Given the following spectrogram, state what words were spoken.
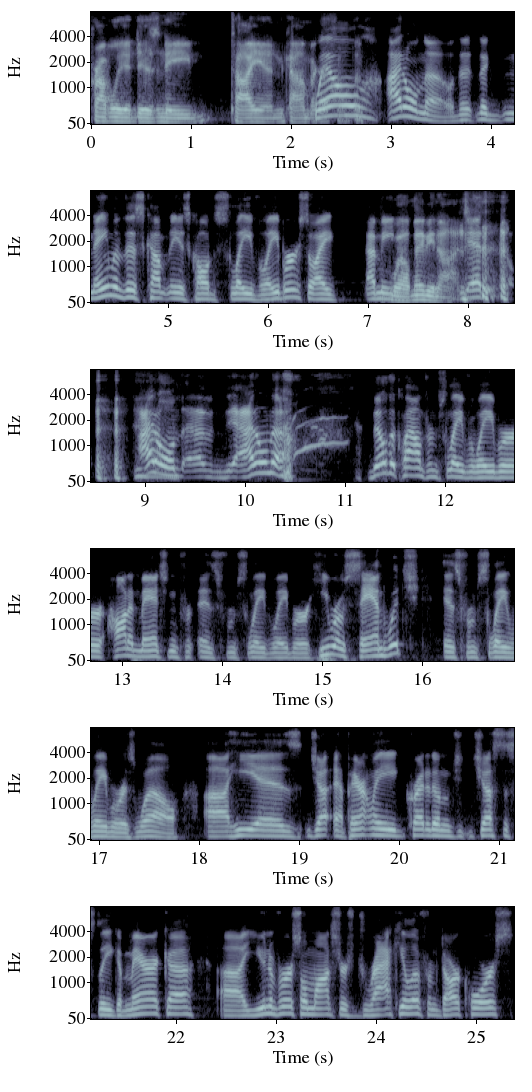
Probably a Disney tie-in comic. or well I don't know. The the name of this company is called Slave Labor. So I I mean well, maybe not. that- I don't. Uh, I don't know. Bill the Clown from Slave Labor. Haunted Mansion is from Slave Labor. Hero Sandwich is from Slave Labor as well. Uh, he is ju- apparently credited on J- Justice League America, uh, Universal Monsters Dracula from Dark Horse,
